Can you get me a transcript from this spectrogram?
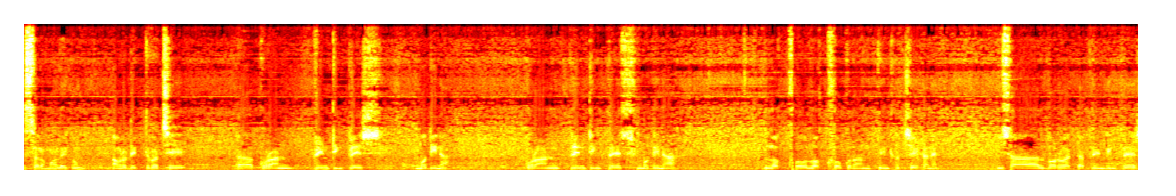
আসসালামু আলাইকুম। আমরা দেখতে পাচ্ছি Quran printing press Medina. Quran printing press Medina. লক্ষ লক্ষ কোরআন প্রিন্ট হচ্ছে এখানে। বিশাল বড় একটা প্রিন্টিং প্রেস।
